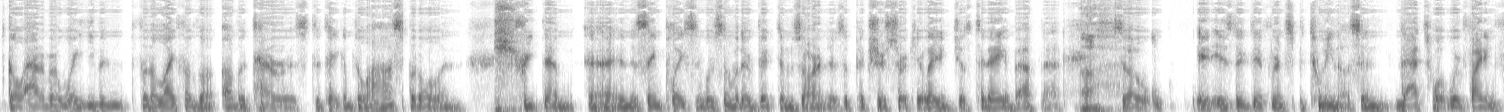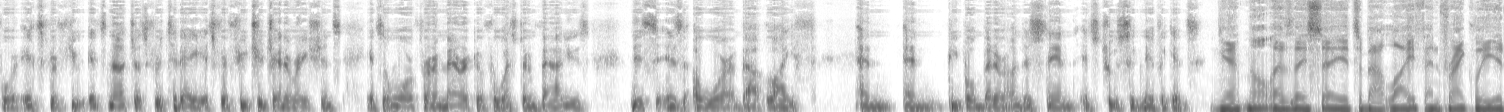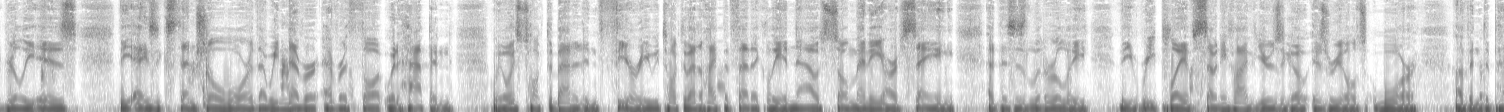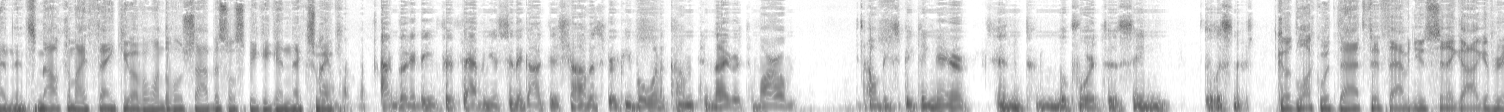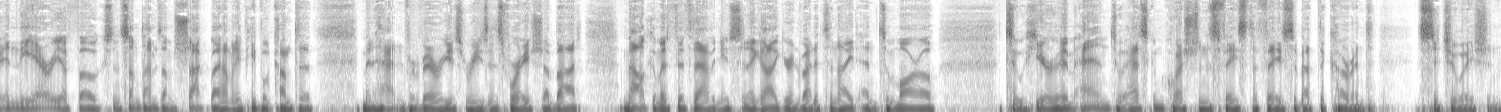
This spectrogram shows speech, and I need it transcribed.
go out of our way, even for the life of a, of a terrorist, to take them to a hospital and treat them uh, in the same places where some of their victims are. And there's a picture circulating just today about that. So it is the difference between us, and that's what we're fighting for. It's for fu- it's not just for today; it's for future generations. It's a war for America, for Western values. This is a war about life and and people better understand its true significance. Yeah, well, as they say, it's about life, and frankly, it really is the existential war that we never ever thought would happen. We always talked about it in theory, we talked about it hypothetically, and now so many are saying that this is literally the replay of 75 years ago, Israel's war of independence. Malcolm, I thank you. Have a wonderful Shabbos. We'll speak again next week. I'm, I'm going to be in Fifth Avenue Synagogue this Shabbos for people who want to come tonight or tomorrow. I'll be speaking there and look forward to seeing the listeners. Good luck with that. Fifth Avenue Synagogue, if you're in the area, folks, and sometimes I'm shocked by how many people come to Manhattan for various reasons for a Shabbat. Malcolm at Fifth Avenue Synagogue, you're invited tonight and tomorrow to hear him and to ask him questions face to face about the current situation.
